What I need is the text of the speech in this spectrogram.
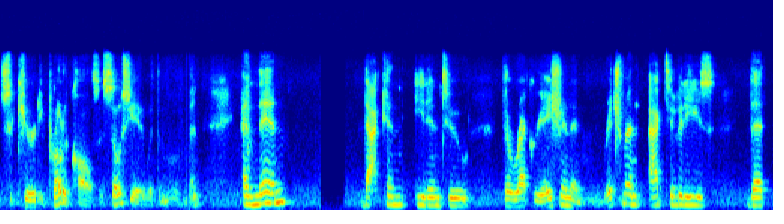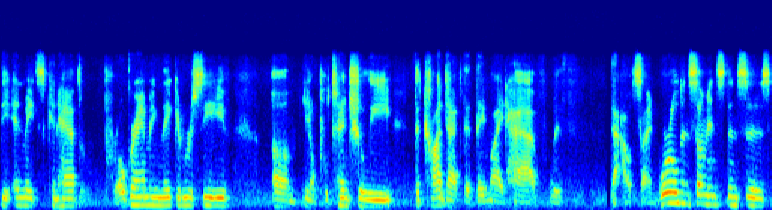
security protocols associated with the movement. And then that can eat into the recreation and enrichment activities that the inmates can have, the programming they can receive, um, you know, potentially the contact that they might have with the outside world in some instances,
